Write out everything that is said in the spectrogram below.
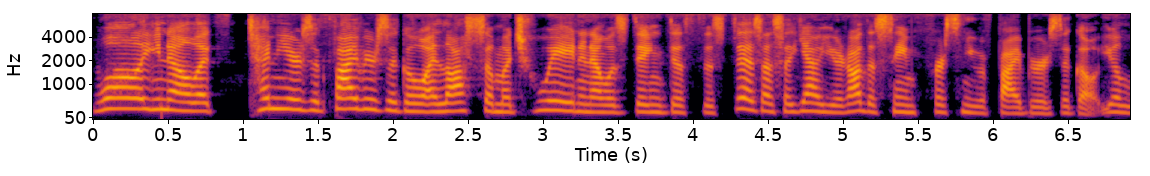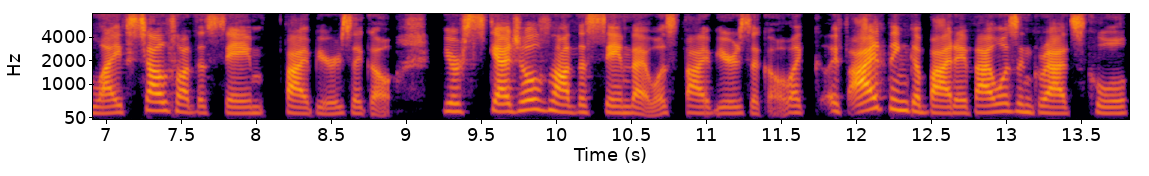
well, you know, like 10 years and five years ago, I lost so much weight and I was doing this, this, this. I said, yeah, you're not the same person you were five years ago. Your lifestyle's not the same five years ago. Your schedule's not the same that it was five years ago. Like if I think about it, if I was in grad school,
